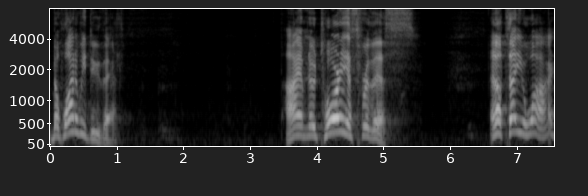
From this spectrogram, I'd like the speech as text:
But why do we do that? I am notorious for this and I'll tell you why.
